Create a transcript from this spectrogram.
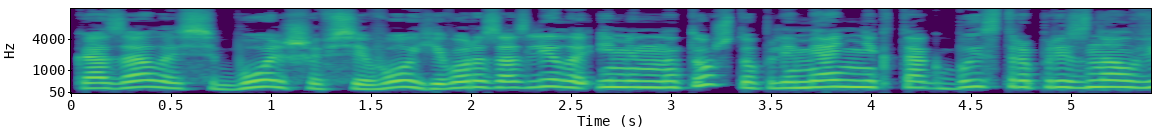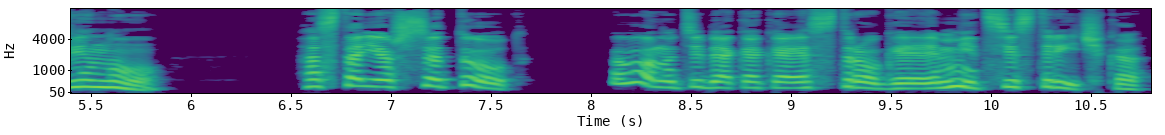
Казалось, больше всего его разозлило именно то, что племянник так быстро признал вину. «Остаешься тут! Вон у тебя какая строгая медсестричка!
